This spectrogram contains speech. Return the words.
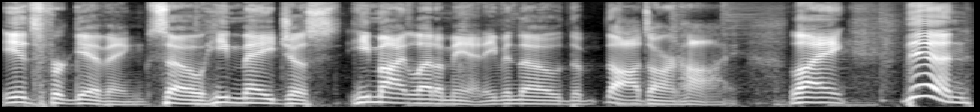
is forgiving, so he may just he might let him in, even though the odds aren't high. Like then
